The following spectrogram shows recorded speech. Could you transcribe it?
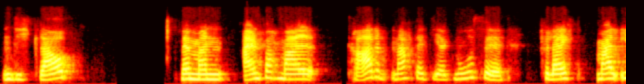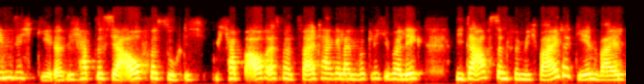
Und ich glaube, wenn man einfach mal gerade nach der Diagnose vielleicht mal in sich geht. Also ich habe das ja auch versucht. Ich, ich habe auch erst mal zwei Tage lang wirklich überlegt, wie darf es denn für mich weitergehen, weil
